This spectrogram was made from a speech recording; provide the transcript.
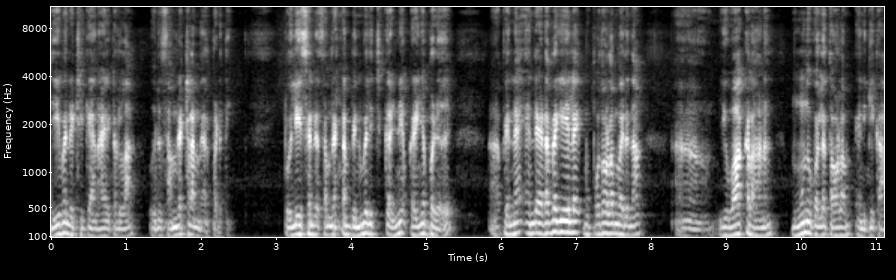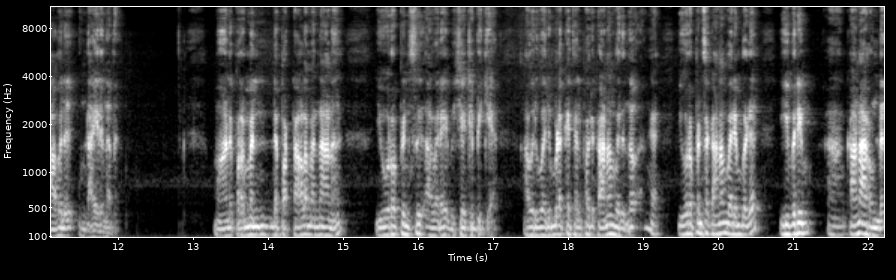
ജീവൻ രക്ഷിക്കാനായിട്ടുള്ള ഒരു സംരക്ഷണം ഏർപ്പെടുത്തി. പോലീസിന്റെ സംരക്ഷണം പിൻവലിച്ച് കഴിഞ്ഞ കഴിഞ്ഞപ്പോൾ പിന്നെ എന്റെ ഇടവകയിലെ മുപ്പതോളം വരുന്ന യുവാക്കളാണ് മൂന്ന് കൊല്ലത്തോളം എനിക്ക് കാവൽ ഉണ്ടായിരുന്നത്. മാണിപ്രമന്റെ പട്ടാളം എന്നാണ് യൂറോപ്യൻസ് അവരെ വിശേഷിപ്പിക്കുക. അവർ വരുമ്പോഴൊക്കെ ചിലപ്പോൾ അവർ കാണാൻ വരുന്നു. യൂറോപ്യൻസ് കാണാൻ വരുമ്പോൾ ഇവരും കാണാറുണ്ട്.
